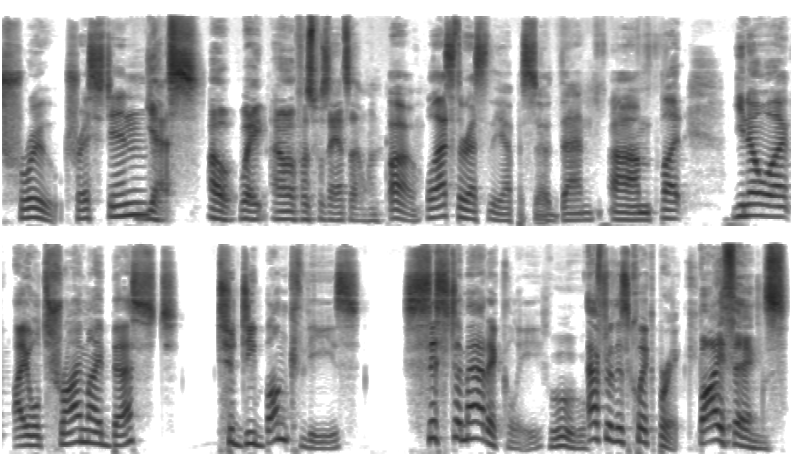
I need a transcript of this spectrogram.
true? Tristan? Yes. Oh, wait. I don't know if I was supposed to answer that one. Oh, well, that's the rest of the episode then. Um, but you know what? I will try my best to debunk these systematically Ooh. after this quick break. Buy things.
